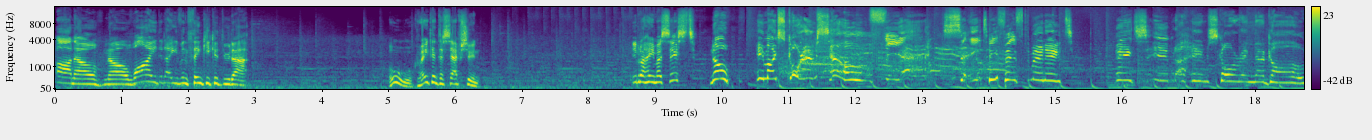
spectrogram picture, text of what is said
Oh, no. No. Why did I even think he could do that? Ooh, great interception. Ibrahim assist. No, he might score himself. Yes, 85th minute. It's Ibrahim scoring the goal.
